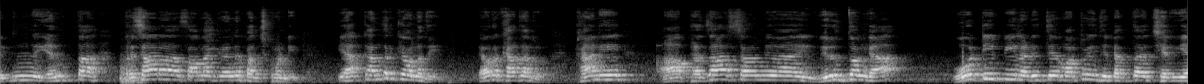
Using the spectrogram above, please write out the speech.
ఎన్ని ఎంత ప్రసార సామాగ్రి అయినా పంచుకోండి. ఈ హక్కు అందరికీ ఉన్నది. ఎవరు కాదనరు. కానీ ఆ ప్రజాస్వామ్య విరుద్ధంగా ఓటీపీలు అడిగితే మాత్రం ఇది పెద్ద చర్య.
